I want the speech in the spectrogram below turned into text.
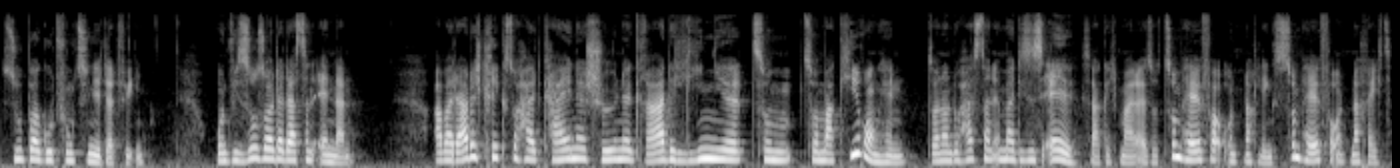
super gut funktioniert hat für ihn. Und wieso sollte er das dann ändern? Aber dadurch kriegst du halt keine schöne gerade Linie zum, zur Markierung hin, sondern du hast dann immer dieses L, sag ich mal, also zum Helfer und nach links, zum Helfer und nach rechts.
